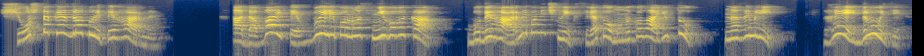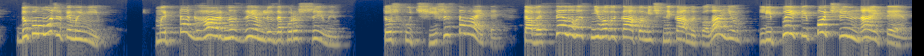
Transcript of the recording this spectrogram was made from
Що ж таке зробити гарне? А давайте виліпимо сніговика. Буде гарний помічник Святому Миколаю тут, на землі. Гей, друзі, допоможете мені? Ми так гарно землю запорошили. Тож хучіше ставайте та веселого сніговика помічника Миколаю ліпити починайте.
